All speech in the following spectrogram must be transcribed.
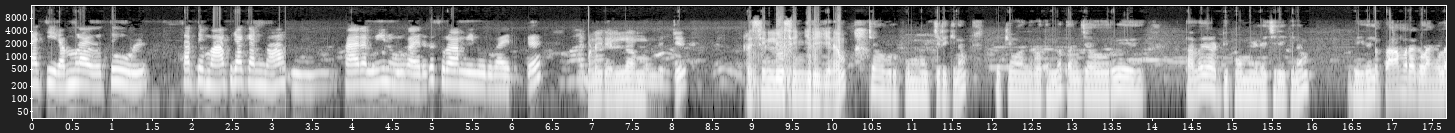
நச்சீரம் மிளகு தூள் சத்துமா பிரக்கன்மா பாறை மீன் ஊறுகாய் இருக்கு சுறா மீன் ஊறுகாய் இருக்கு. அதனால இது எல்லாம் வந்துட்டு ரெசின்லேயே செஞ்சிருக்கணும். தஞ்சாவூர் பொம்மை வச்சிருக்கணும். முக்கியமாக வந்து பார்த்தோம்னா தஞ்சாவூர் தலையாட்டி பொம்மையில் வச்சிருக்கணும். இப்போ இதில் தாமரை கிழங்குல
